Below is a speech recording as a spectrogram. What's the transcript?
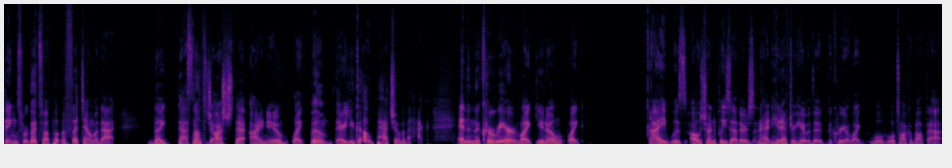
things were good. So I put my foot down with that. Like, that's not the Josh that I knew. Like, boom, there you go, pat you on the back. And then the career, like, you know, like I was always trying to please others and I had hit after hit with the, the career. Like we'll we'll talk about that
